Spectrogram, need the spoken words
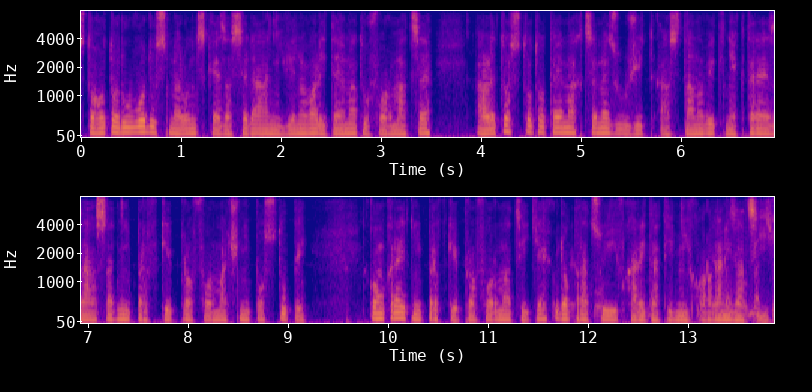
z tohoto důvodu jsme loňské zasedání věnovali tématu formace a letos toto téma chceme zúžit a stanovit některé zásadní prvky pro formační postupy, konkrétní prvky pro formaci těch, kdo pracují v charitativních organizacích.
